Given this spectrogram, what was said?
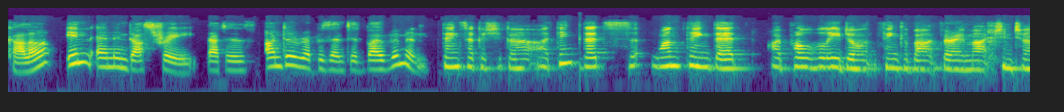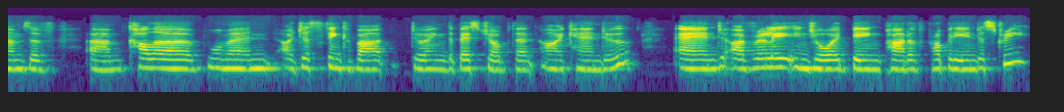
color in an industry that is underrepresented by women? Thanks, Akashika. I think that's one thing that I probably don't think about very much in terms of um, color, woman. I just think about doing the best job that I can do. And I've really enjoyed being part of the property industry.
